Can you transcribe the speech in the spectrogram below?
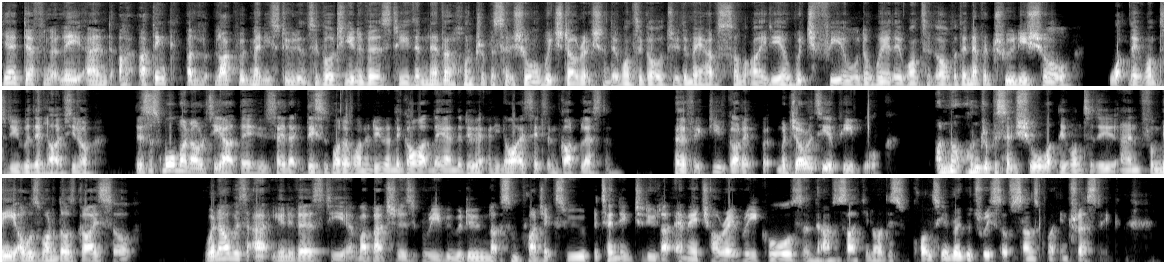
Yeah definitely and I, I, think uh, like with many students who go to university they're never 100% sure which direction they want to go to. They may have some idea which field or where they want to go but they're never truly sure what they want to do with their lives you know there's a small minority out there who say that this is what I want to do and they go out there and they do it. And you know what? I say to them, God bless them. Perfect. You've got it. But majority of people are not 100% sure what they want to do. And for me, I was one of those guys. So when I was at university at my bachelor's degree, we were doing like some projects. We were pretending to do like MHRA recalls. And I was like, you know, this quality and regulatory stuff sounds quite interesting.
